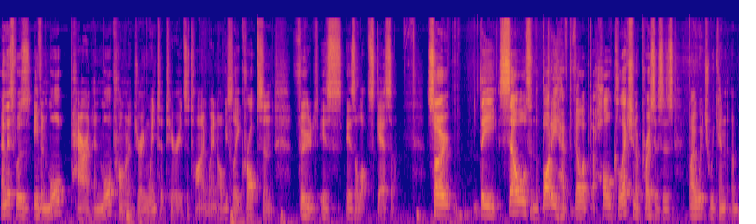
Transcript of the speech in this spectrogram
And this was even more apparent and more prominent during winter periods of time when obviously crops and food is is a lot scarcer. So the cells and the body have developed a whole collection of processes by which we can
